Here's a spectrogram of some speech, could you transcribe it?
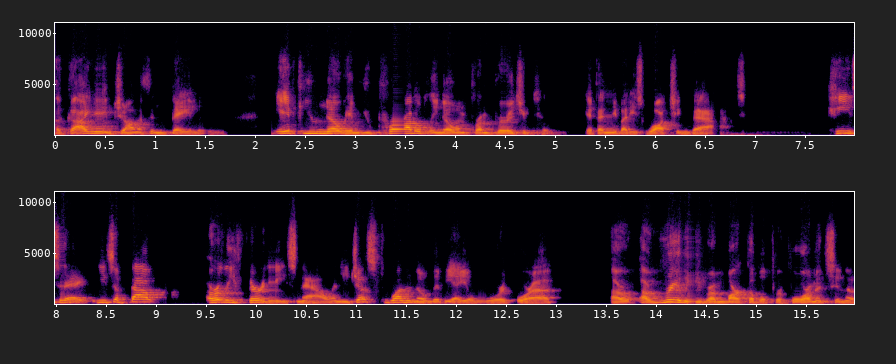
a guy named Jonathan Bailey. If you know him, you probably know him from Bridgerton, if anybody's watching that he's a he's about early 30s now, and he just won an Olivier Award for a, a, a, really remarkable performance in a,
